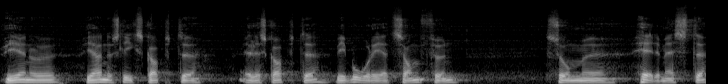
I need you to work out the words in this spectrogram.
Vi er nå gjerne slik skapte, eller skapte. Vi bor i et samfunn som eh, har det meste,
